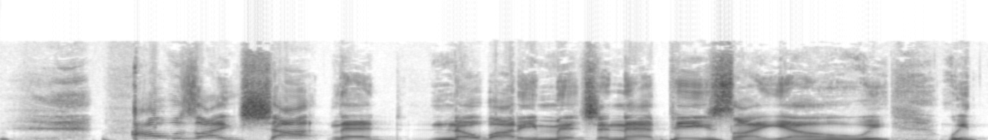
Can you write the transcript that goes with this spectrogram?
I was like shocked that nobody mentioned that piece. Like, yo, we we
